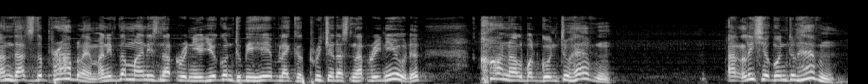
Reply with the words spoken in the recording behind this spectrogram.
And that's the problem. And if the mind is not renewed, you're going to behave like a creature that's not renewed, carnal, but going to heaven. At least you're going to heaven.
